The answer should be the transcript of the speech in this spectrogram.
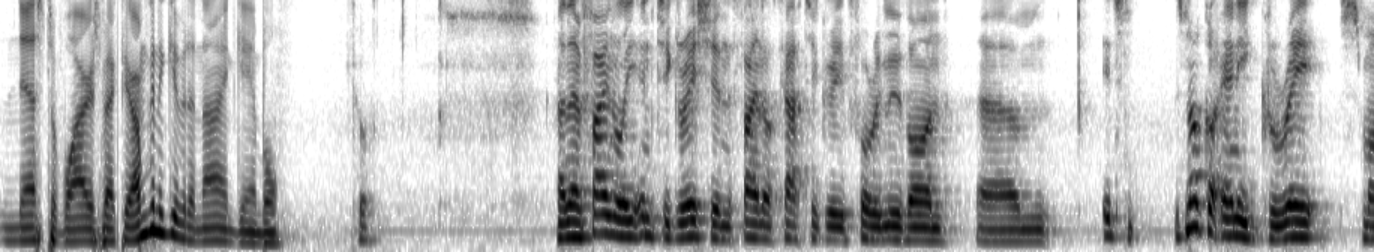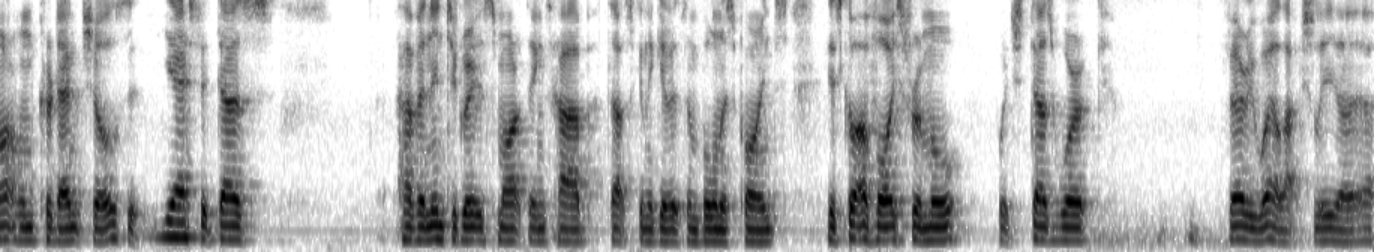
nest of wires back there. I'm going to give it a nine, Gamble. Cool. And then finally, integration, the final category before we move on. Um, it's it's not got any great smart home credentials. It, yes, it does have an integrated Smart Things hub. That's going to give it some bonus points. It's got a voice remote, which does work very well, actually. Uh,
